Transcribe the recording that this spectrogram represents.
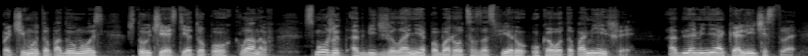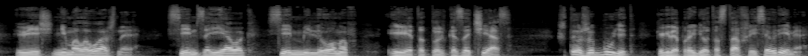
Почему-то подумалось, что участие топовых кланов сможет отбить желание побороться за сферу у кого-то поменьше – а для меня количество – вещь немаловажная. Семь заявок, семь миллионов, и это только за час. Что же будет, когда пройдет оставшееся время?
